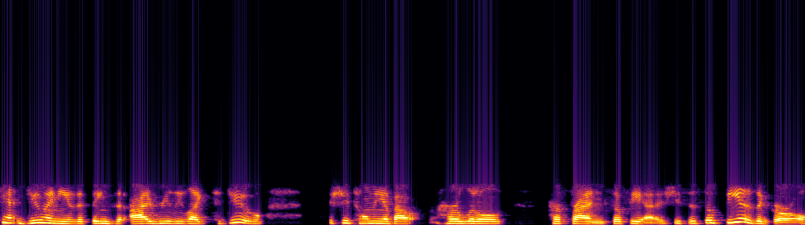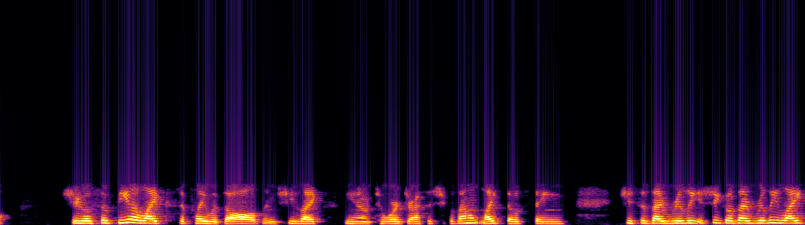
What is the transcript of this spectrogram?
can't do any of the things that I really like to do. She told me about her little her friend Sophia. She says Sophia is a girl. She goes, Sophia likes to play with dolls and she likes you know, to wear dresses. She goes, I don't like those things. She says, I really, she goes, I really like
